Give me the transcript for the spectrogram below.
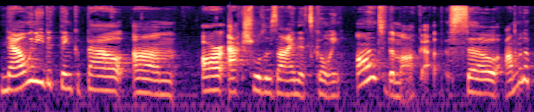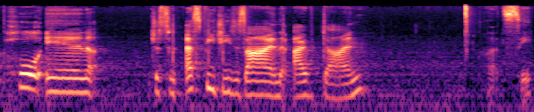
Now we need to think about um, our actual design that's going onto the mockup. So I'm going to pull in just an SVG design that I've done. Let's see.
